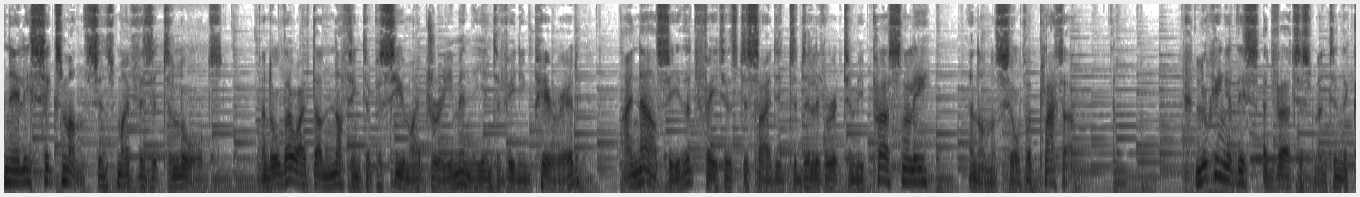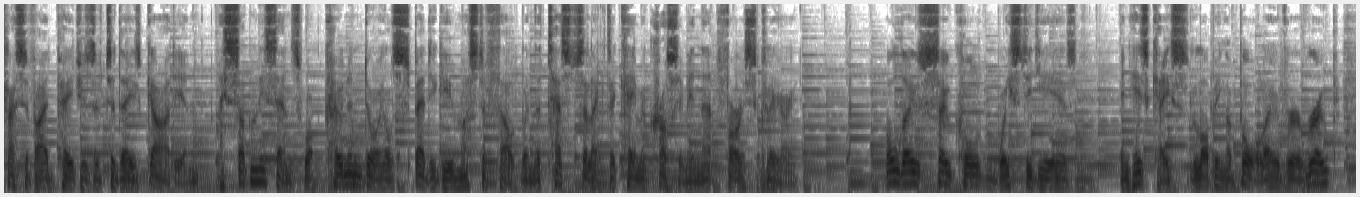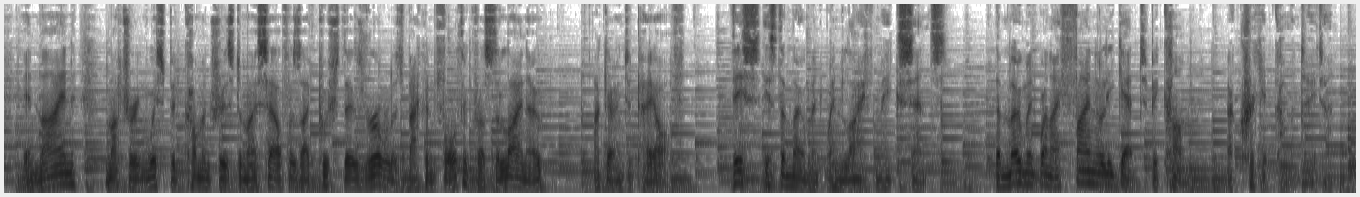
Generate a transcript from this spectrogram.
It's nearly six months since my visit to Lord's, and although I've done nothing to pursue my dream in the intervening period, I now see that fate has decided to deliver it to me personally and on a silver platter. Looking at this advertisement in the classified pages of today's Guardian, I suddenly sense what Conan Doyle's Spedegue must have felt when the test selector came across him in that forest clearing. All those so called wasted years, in his case, lobbing a ball over a rope, in mine, muttering whispered commentaries to myself as I pushed those rollers back and forth across the lino, are going to pay off. This is the moment when life makes sense. The moment when I finally get to become a cricket commentator.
